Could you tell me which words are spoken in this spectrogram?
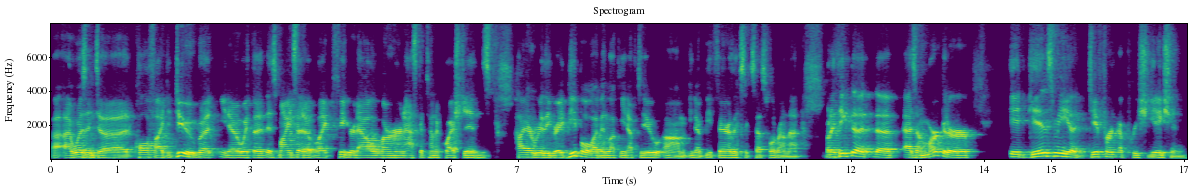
uh, I wasn't uh, qualified to do, but you know, with a, this mindset of like figure it out, learn, ask a ton of questions, hire really great people, I've been lucky enough to um, you know be fairly successful around that. But I think that the as a marketer, it gives me a different appreciation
